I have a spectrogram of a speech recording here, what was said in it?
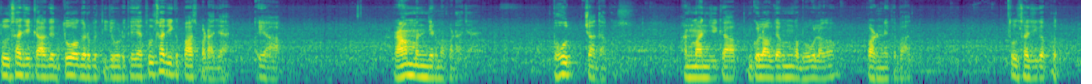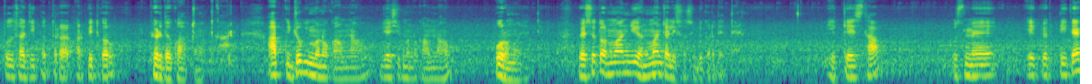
तुलसा जी के आगे दो अगरबत्ती जोड़ के, या तुलसा जी के पास पढ़ा जाए, या राम मंदिर में पढ़ा जाए, बहुत ज़्यादा खुश। हनुमान जी का आप गुलाब जामुन का भोग लगाओ पढ़ने के बाद। तुलसा जी का पत, तुलसा जी पत्र अर्पित करो फिर देखो आप चमत्कार। आपकी जो भी मनोकामना हो जैसी मनोकामना हो पूर्ण हो जाती है। वैसे तो हनुमान जी हनुमान चालीसा से भी कर देते हैं। एक केस था उसमें एक व्यक्ति के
